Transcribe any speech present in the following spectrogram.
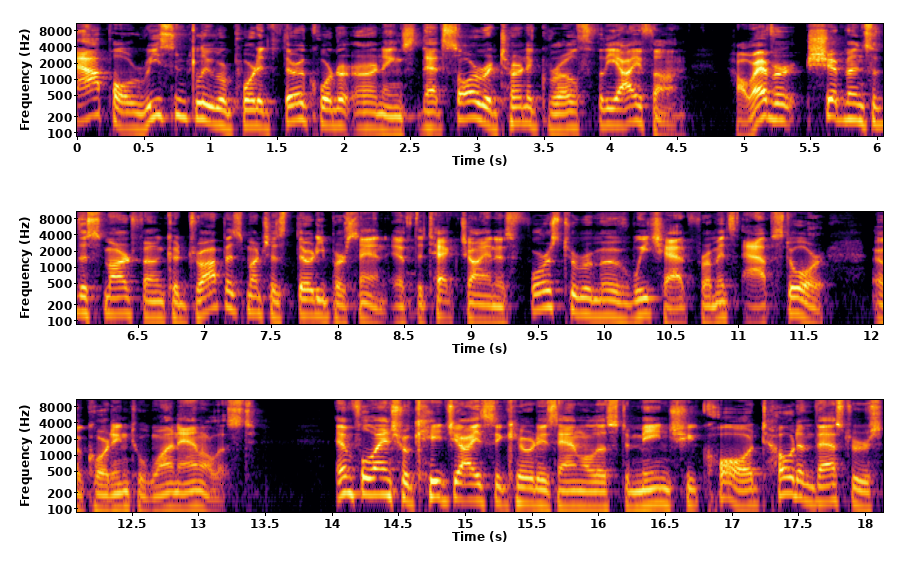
Apple recently reported third quarter earnings that saw a return to growth for the iPhone. However, shipments of the smartphone could drop as much as 30% if the tech giant is forced to remove WeChat from its App Store, according to one analyst. Influential KGI securities analyst Ming-Chi Kuo told investors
